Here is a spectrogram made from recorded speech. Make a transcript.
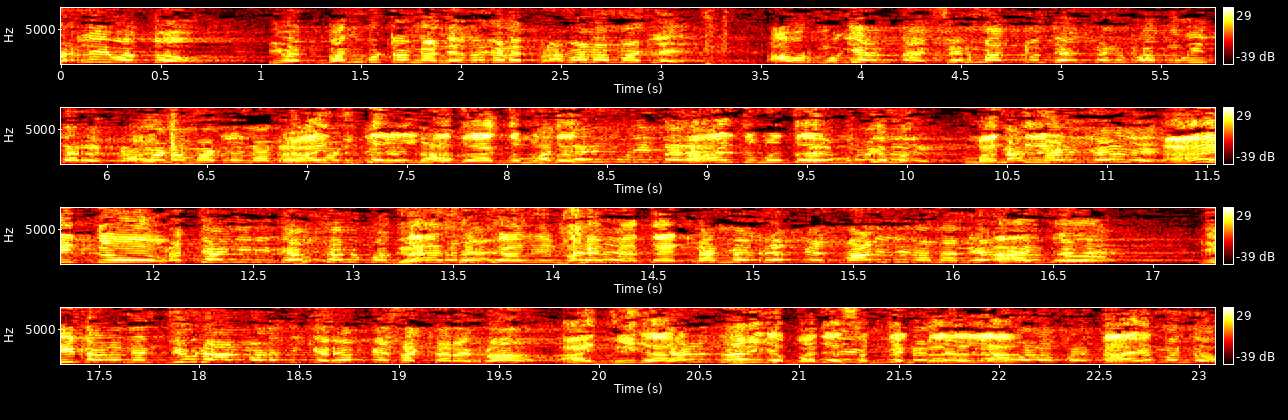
ಬರ್ಲಿ ಇವತ್ತು. ಇವತ್ತು ಬಂದ್ಬಿಟ್ಟು ನನ್ನ ಎದುರುಗಡೆ ಪ್ರಮಾಣ ಮಾಡ್ಲಿ. ಅವ್ರು ಮುಗಿಯಂತ ಶನಿಮಾತ್ಮನ್ ದೇವಸ್ಥಾನಕ್ಕೆ ಹೋಗಿ ಮುಗಿತಾರೆ ಪ್ರಮಾಣ ಮಾಡ್ಲಿ ನಾನು ಆಯ್ತು ಮತ್ತೆ ಮುಖ್ಯಮಂತ್ರಿ. ಆಯ್ತು ಪ್ರತ್ಯೇಕಿನಿ ದೇವಸ್ಥಾನಕ್ಕೆ. ಮಾತಾಡಿ. ನನ್ ಮೇಲೆ ರೇಪ್ ಕೇಸ್ ಮಾಡಿದೀನಿ ನಾನು ಆಯ್ತು. ಈ ತರ ನನ್ನ ಜೀವನ ಹಾಳು ಮಾಡೋದಕ್ಕೆ ರೇಪ್ ಕೇಸ್ ಹಾಕ್ತಾರೆ ಇವರು ಆಯ್ತು ಈಗ ಈಗ ಬಜೆಟ್ ಸಬ್ಜೆಕ್ಟ್ ಬಂದು ಆಯ್ತು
